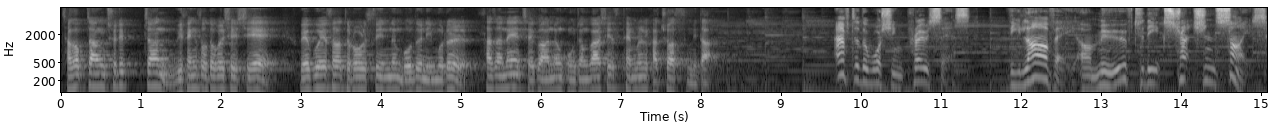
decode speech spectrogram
작업장 출입 전 위생소독을 실시해 외부에서 들어올 수 있는 모든 이물을 사전에 제거하는 공정과 시스템을 갖추었습니다. After the washing process, The larvae are moved to the extraction site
